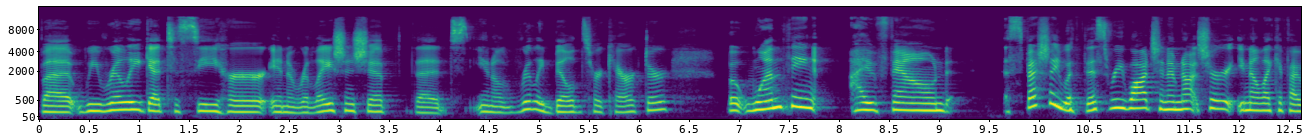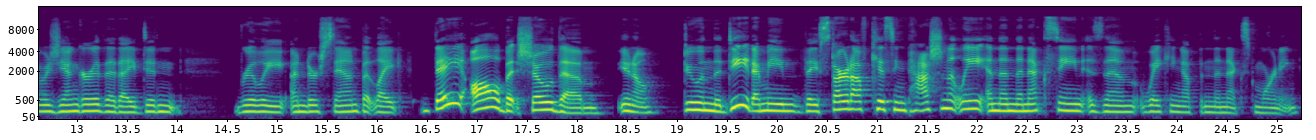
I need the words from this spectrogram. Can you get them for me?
but we really get to see her in a relationship that, you know, really builds her character. But one thing I've found, especially with this rewatch, and I'm not sure, you know, like if I was younger that I didn't really understand, but like they all but show them, you know, doing the deed. I mean, they start off kissing passionately, and then the next scene is them waking up in the next morning,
